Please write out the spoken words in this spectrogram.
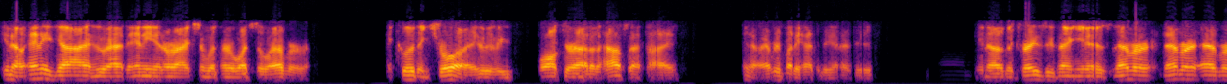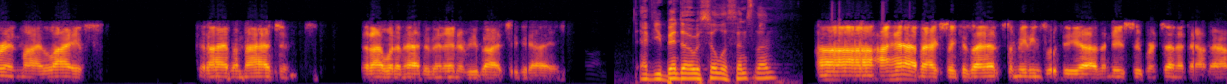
You know, any guy who had any interaction with her whatsoever, including Troy, who he walked her out of the house that night, you know, everybody had to be interviewed. You know, the crazy thing is, never, never, ever in my life could I have imagined that I would have had to have been interviewed by a GBI. Have you been to Ocilla since then? Uh, I have actually, because I had some meetings with the uh, the new superintendent down there.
